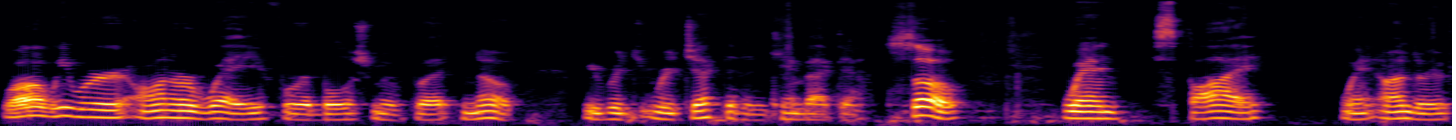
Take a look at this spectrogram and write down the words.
well, we were on our way for a bullish move, but no, we re rejected and came back down. So when SPY went under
